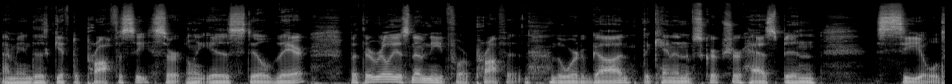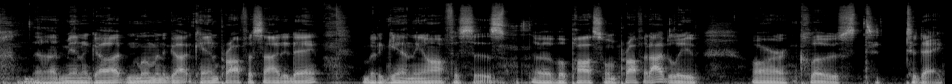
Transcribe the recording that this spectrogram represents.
I mean, the gift of prophecy certainly is still there, but there really is no need for a prophet. The Word of God, the canon of Scripture, has been sealed. Uh, men of God and women of God can prophesy today, but again, the offices of apostle and prophet, I believe, are closed today.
